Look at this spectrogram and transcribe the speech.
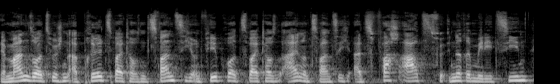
Der Mann soll zwischen April 2020 und Februar 2021 als Facharzt für innere Medizin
